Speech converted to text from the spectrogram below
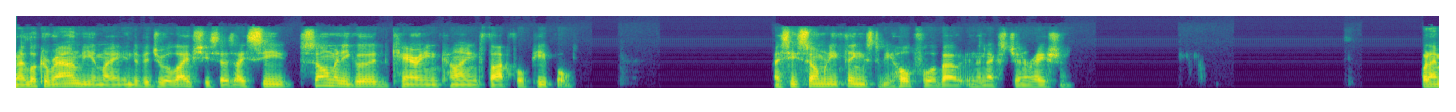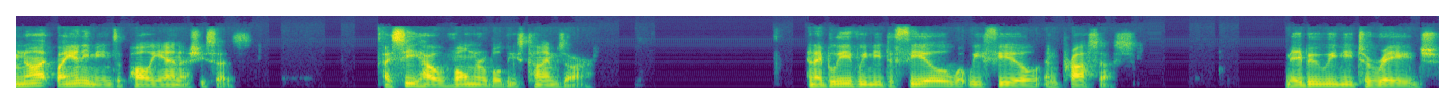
When I look around me in my individual life, she says, I see so many good, caring, kind, thoughtful people. I see so many things to be hopeful about in the next generation. But I'm not by any means a Pollyanna, she says. I see how vulnerable these times are. And I believe we need to feel what we feel and process. Maybe we need to rage,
